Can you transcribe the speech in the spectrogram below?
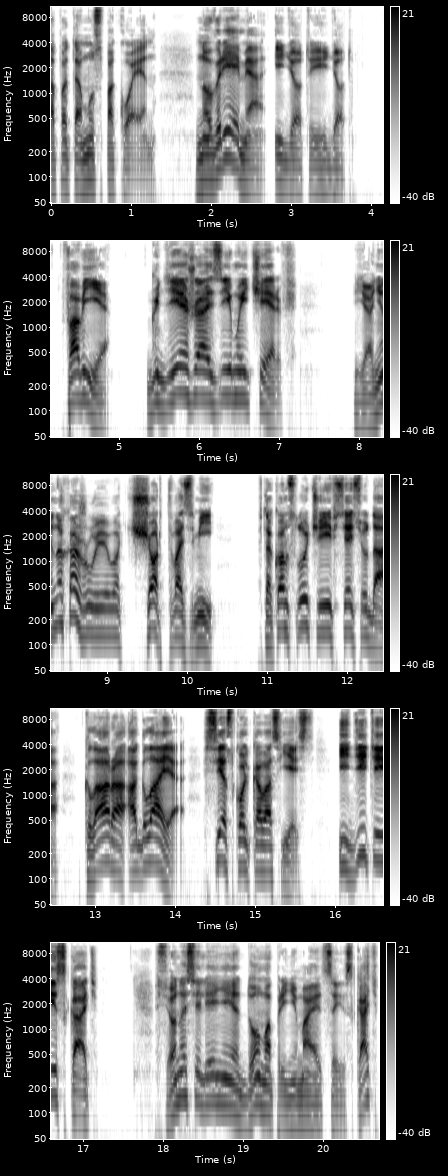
а потому спокоен. Но время идет и идет. Фавье, где же озимый червь? Я не нахожу его, черт возьми! В таком случае все сюда. Клара, Аглая, все, сколько вас есть. Идите искать. Все население дома принимается искать,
